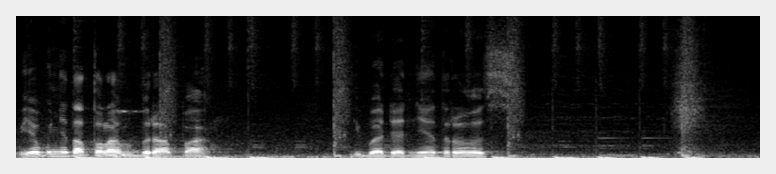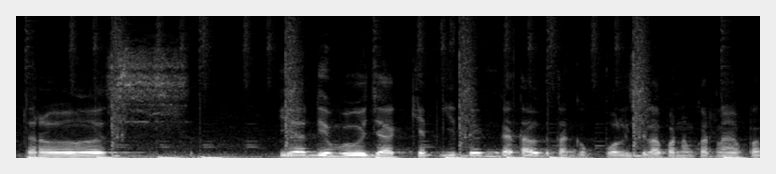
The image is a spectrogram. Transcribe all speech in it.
ya punya tato lah beberapa di badannya terus terus ya dia bawa jaket gitu nggak tahu ketangkep polisi 86 karena apa.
